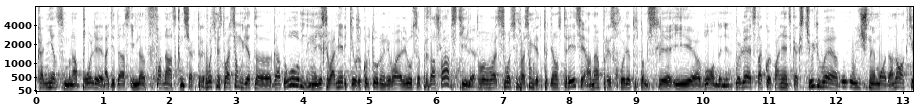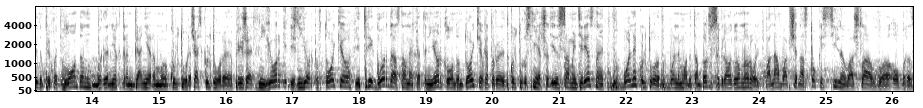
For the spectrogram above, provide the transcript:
конец монополии Adidas именно в фанатском секторе. В 88 где-то году, если в Америке уже культурная революция произошла в стиле, с 88 где-то по 93 она происходит в том числе и в Лондоне. Появляется такое понятие, как стритвея, уличная мода. Оно активно приходит в Лондон, благодаря некоторым пионерам культуры. Часть культуры приезжает в Нью-Йорк, из Нью-Йорка в Токио. И три города основных — это Нью-Йорк, Лондон, Токио, которые эту культуру смешивают. И самое интересное, футбольная культура, футбольная мода там тоже сыграла огромную роль. Она вообще настолько сильно вошла в образ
